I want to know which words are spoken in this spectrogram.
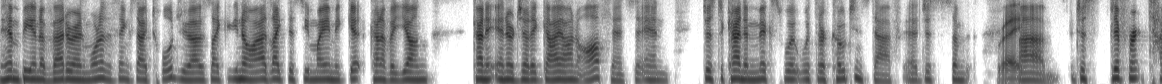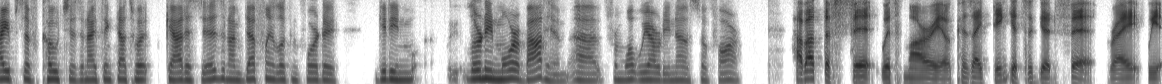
him being a veteran, one of the things I told you, I was like, you know, I'd like to see Miami get kind of a young, kind of energetic guy on offense, and just to kind of mix with with their coaching staff, uh, just some right, um, just different types of coaches, and I think that's what Gattis is, and I'm definitely looking forward to getting learning more about him uh, from what we already know so far. How about the fit with Mario? Because I think it's a good fit, right? We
